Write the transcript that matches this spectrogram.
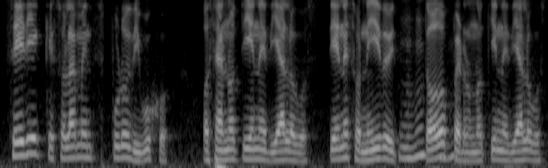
serie que solamente es puro dibujo. O sea, no tiene diálogos. Tiene sonido y todo, pero no tiene diálogos.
